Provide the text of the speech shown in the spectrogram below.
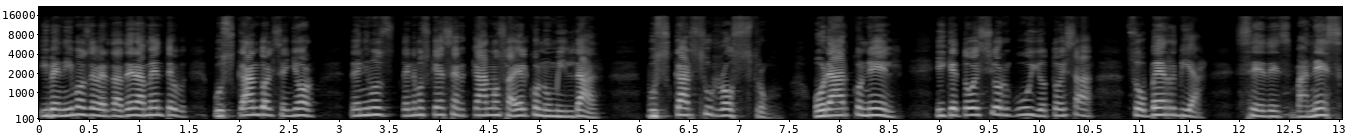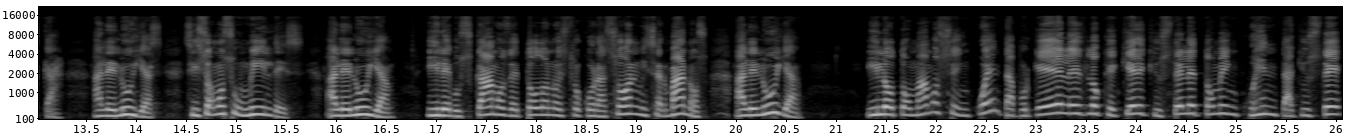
venimos de verdaderamente buscando al Señor, tenemos, tenemos que acercarnos a Él con humildad, buscar su rostro, orar con Él y que todo ese orgullo, toda esa soberbia se desvanezca. Aleluyas. Si somos humildes, aleluya y le buscamos de todo nuestro corazón, mis hermanos. Aleluya. Y lo tomamos en cuenta porque Él es lo que quiere que usted le tome en cuenta, que usted,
